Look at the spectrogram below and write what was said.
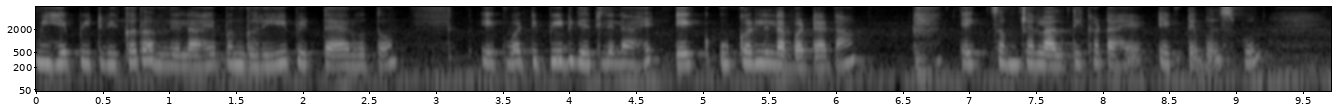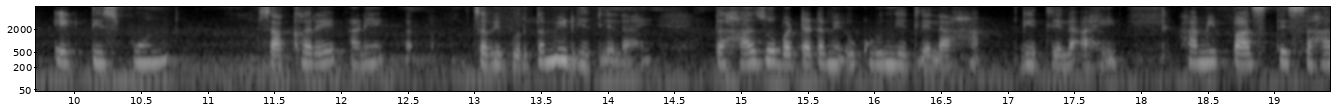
मी हे पीठ विकत आणलेलं आहे पण घरीही पीठ तयार होतं. एक वाटी पीठ घेतलेलं आहे एक उकडलेला बटाटा एक चमचा लाल तिखट आहे एक टेबलस्पून एक टीस्पून साखर आहे आणि चवीपुरतं मीठ घेतलेलं आहे. तर हा जो बटाटा मी उकडून घेतलेला हा घेतलेला आहे हा मी पाच ते सहा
